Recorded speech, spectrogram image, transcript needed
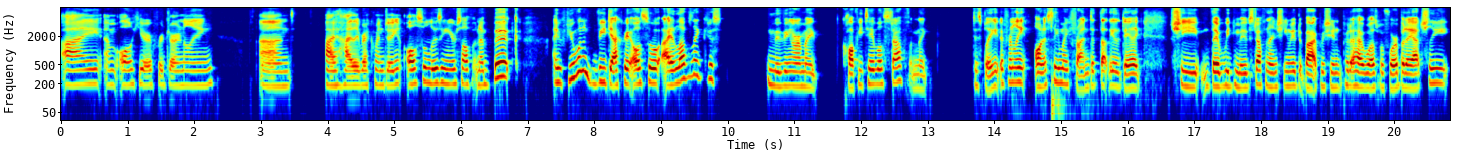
I am all here for journaling and I highly recommend doing it. Also, losing yourself in a book. If you want to redecorate, also, I love like just moving around my coffee table stuff and like displaying it differently. Honestly, my friend did that the other day. Like, she that we'd move stuff and then she moved it back, but she didn't put it how it was before. But I actually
